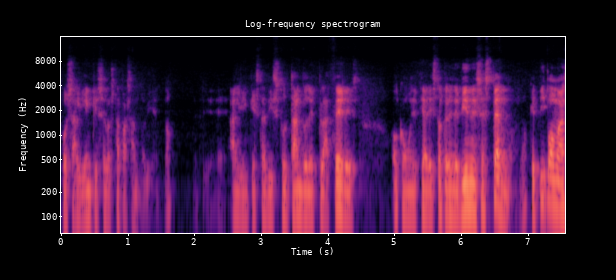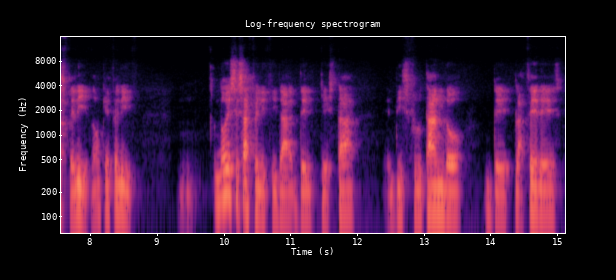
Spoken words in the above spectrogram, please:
pues alguien que se lo está pasando bien, ¿no? alguien que está disfrutando de placeres o como decía Aristóteles de bienes externos, ¿no? ¿Qué tipo más feliz, ¿no? ¿Qué feliz? No es esa felicidad del que está disfrutando de placeres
